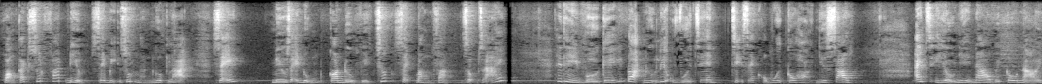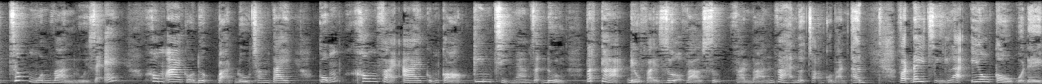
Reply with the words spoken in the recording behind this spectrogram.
khoảng cách xuất phát điểm sẽ bị rút ngắn ngược lại. Sẽ, nếu rẽ đúng, con đường phía trước sẽ bằng phẳng, rộng rãi. Thế thì với cái đoạn ngữ liệu vừa trên, chị sẽ có một cái câu hỏi như sau. Anh chị hiểu như thế nào về câu nói trước muôn vàn lối rẽ? Không ai có được bản đồ trong tay cũng không phải ai cũng có kim chỉ nam dẫn đường. Tất cả đều phải dựa vào sự phán đoán và lựa chọn của bản thân. Và đây chính là yêu cầu của đề.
